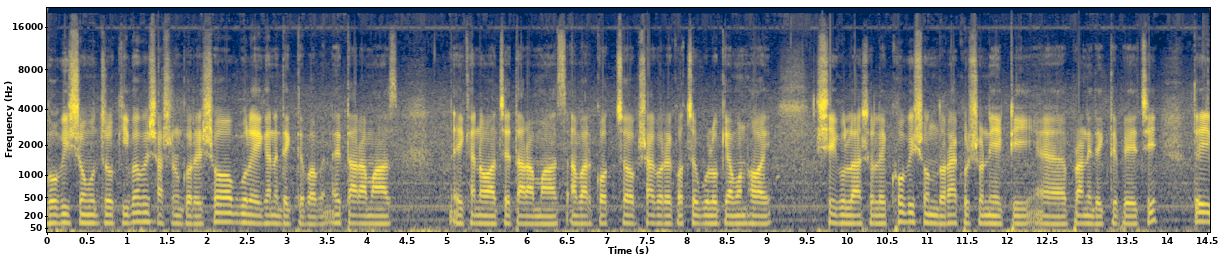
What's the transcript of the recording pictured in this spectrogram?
গভীর সমুদ্র কীভাবে শাসন করে, সবগুলো এখানে দেখতে পাবেন। এই তারা মাছ এখানেও আছে তারা মাছ, আবার কচ্ছপ, সাগরের কচ্ছপগুলো কেমন হয়, সেগুলো আসলে খুবই সুন্দর, আকর্ষণীয় একটি প্রাণী দেখতে পেয়েছি। তো এই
